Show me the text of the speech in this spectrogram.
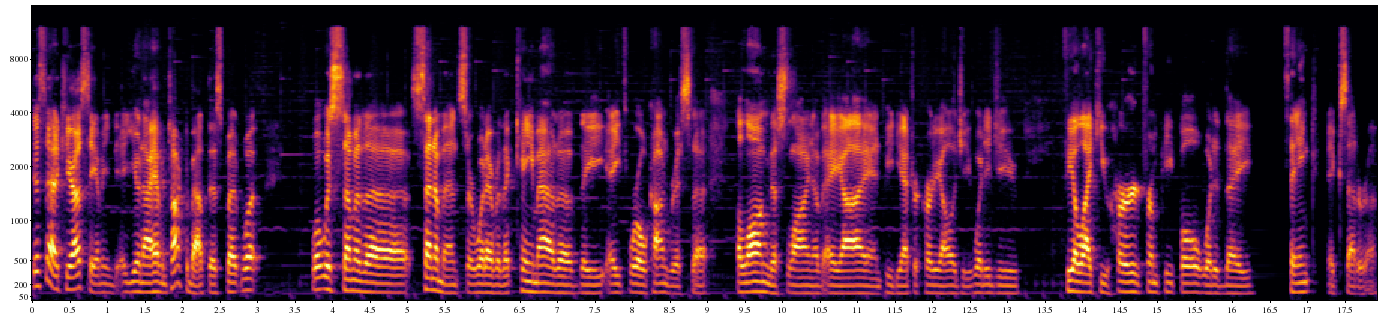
just out of curiosity i mean you and i haven't talked about this but what what was some of the sentiments or whatever that came out of the eighth world congress uh, along this line of ai and pediatric cardiology what did you feel like you heard from people what did they think, etc.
